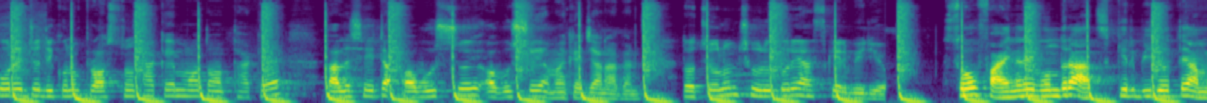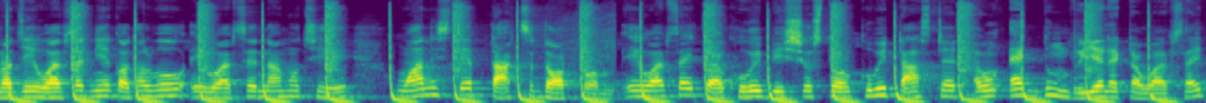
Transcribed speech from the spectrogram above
করে যদি কোনো প্রশ্ন থাকে, মতামত থাকে, তাহলে সেটা অবশ্যই অবশ্যই আমাকে জানাবেন। তো চলুন শুরু করি আজকের ভিডিও সো ফাইনালি বন্ধুরা, আজকের ভিডিওতে আমরা যে ওয়েবসাইট নিয়ে কথা বলব, এই ওয়েবসাইট নাম হচ্ছে one step tasks dot com এই ওয়েবসাইটটা খুবই বিশ্বস্ত, খুবই ট্রাস্টেড এবং একদম রিয়েল একটা ওয়েবসাইট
